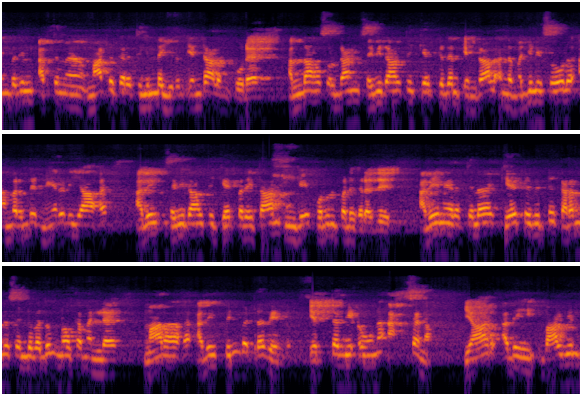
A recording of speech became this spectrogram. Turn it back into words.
என்பதில் அர்த்தம் மாற்று கருத்து இல்லை என்றாலும் கூட அல்லாஹ் சொல்றான் செவிதாழ்த்தி கேட்குதல் என்றால் அந்த மஜிலிசோடு அமர்ந்து நேரடியாக அதை செவிதாழ்த்தி கேட்பதைத்தான் இங்கே பொருள்படுகிறது. அதே நேரத்தில் கேட்டுவிட்டு கடந்து செல்லுவதும் நோக்கமல்ல மாறாக அதை பின்பற்ற வேண்டும். எத்தனை அக்சனம் யார் அதை வாழ்வில்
